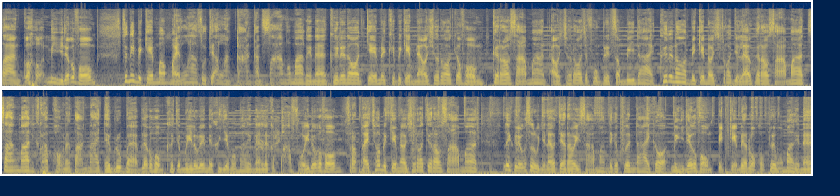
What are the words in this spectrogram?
สร้างก็นี่แล้วก็ผม ซึ่งนี่เป็นเกมมาใหม่ล่าสุดที่อลังการการสร้างมากๆเลยนะ คือแน่นอนเกมนี่คือเป็นเกมแนวชรอดก็ผม คือเราสามารถเอาชรอดจากฝูงผลิตซอมบี้ได้ คือแน่นอนเป็นเกมแนวชรอดอยู่แล้ว คือเราสามารถสร้างบ้านครับของต่างๆ ได้เต็มรูปแบบแล้วก็ผมคือจะมีลูกเล่นเนี่ยคือเยอะมากๆเลยนะแล้วก็ภาพสวยด้วยก็ผมสำหรับใครชอบในเกมแนวชรอดที่เราสามารถเล่นคนเดียวก็สนุกอยู่แล้วแต่เราสามารถเล่นกับเพื่อนได้ก็หนึ่งเดียวก็ผมปิดเกมได้ระบบของเครื่องมากๆเลยนะ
